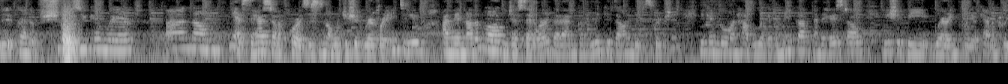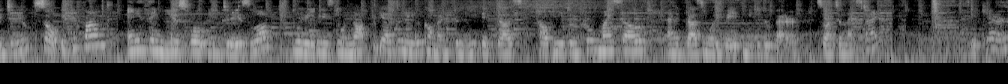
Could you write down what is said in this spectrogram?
the kind of shoes you can wear, and um, yes, the hairstyle, of course, this is not what you should wear for the interview. I made another vlog, which I said or that I'm going to link it down in the description. You can go and have a look at the makeup and the hairstyle you should be wearing for your cabin crew interview. So if you found anything useful in today's vlog, please, please do not forget to leave a comment for me. It does help me to improve myself and it does motivate me to do better. So until next time, take care.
